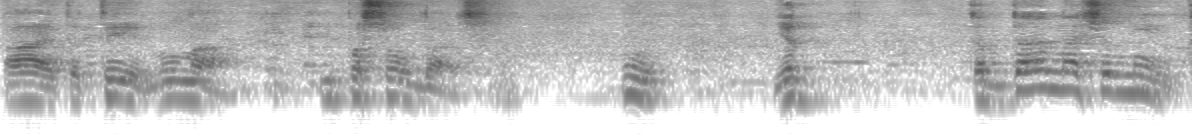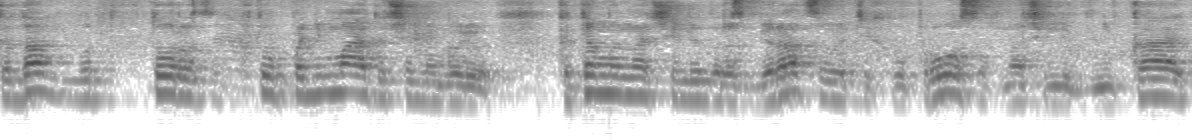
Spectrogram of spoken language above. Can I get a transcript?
А, это ты, ну, на. И пошел дальше. Ну, я когда начал, ну, когда вот кто, кто понимает, о чем я говорю, когда мы начали разбираться в этих вопросах, начали вникать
